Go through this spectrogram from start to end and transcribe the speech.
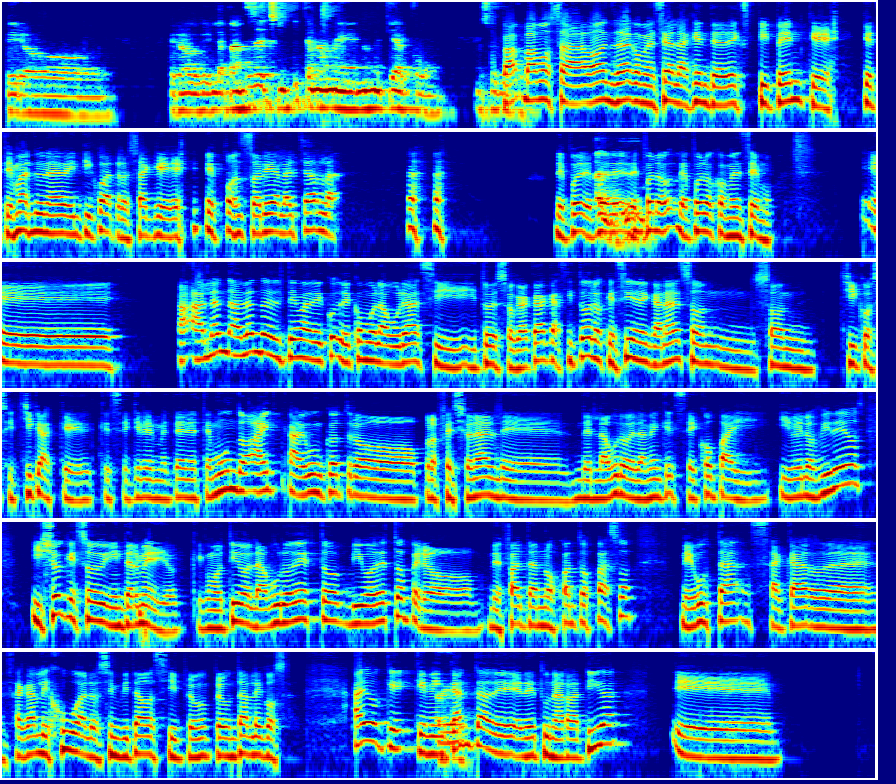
Pero, pero la pantalla chiquita no me, no me queda como. Va- vamos, a, vamos a intentar convencer a la gente de XPPen que, que te mande una de 24, ya que sponsorea la charla. Después, después, después, lo, después lo comencemos. Eh, hablando, hablando del tema de, cómo laburás y, todo eso, que acá casi todos los que siguen el canal son, son chicos y chicas que, se quieren meter en este mundo. Hay algún que otro profesional del laburo que también que se copa y, ve los videos. Y yo que soy intermedio, que como digo, laburo de esto, vivo de esto, pero me faltan unos cuantos pasos. Me gusta sacar, eh, sacarle jugo a los invitados y preguntarle cosas. Algo que, me encanta de, tu narrativa eh,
